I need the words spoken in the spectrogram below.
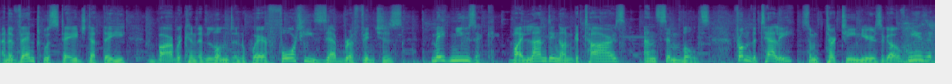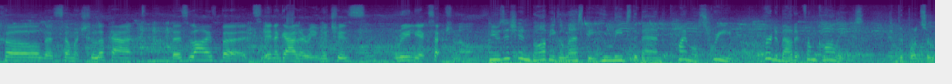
an event was staged at the Barbican in London where 40 zebra finches made music by landing on guitars and cymbals. From the telly, some 13 years ago. musical, there's so much to look at. There's live birds in a gallery, which is really exceptional. Musician Bobby Gillespie, who leads the band Primal Scream, heard about it from colleagues. The birds are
